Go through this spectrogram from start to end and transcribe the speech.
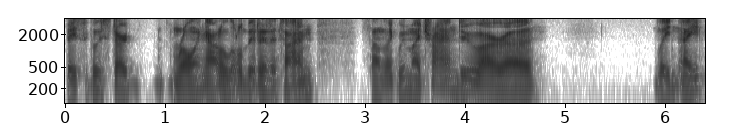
basically start rolling out a little bit at a time. Sounds like we might try and do our uh, late night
